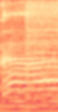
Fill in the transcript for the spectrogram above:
now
